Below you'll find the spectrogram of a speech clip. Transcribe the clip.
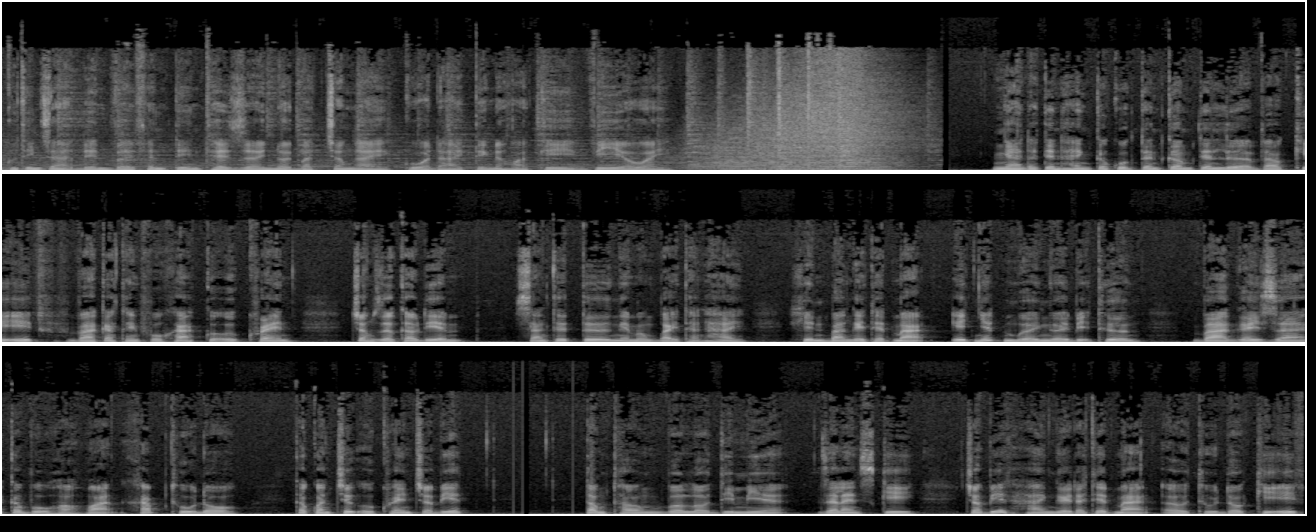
quý thính giả đến với phần tin thế giới nổi bật trong ngày của Đài tiếng nói Hoa Kỳ VOA. Nga đã tiến hành các cuộc tấn công tên lửa vào Kyiv và các thành phố khác của Ukraine trong giờ cao điểm sáng thứ Tư ngày 7 tháng 2, khiến ba người thiệt mạng, ít nhất 10 người bị thương và gây ra các vụ hỏa hoạn khắp thủ đô, các quan chức Ukraine cho biết. Tổng thống Volodymyr Zelensky cho biết hai người đã thiệt mạng ở thủ đô Kyiv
